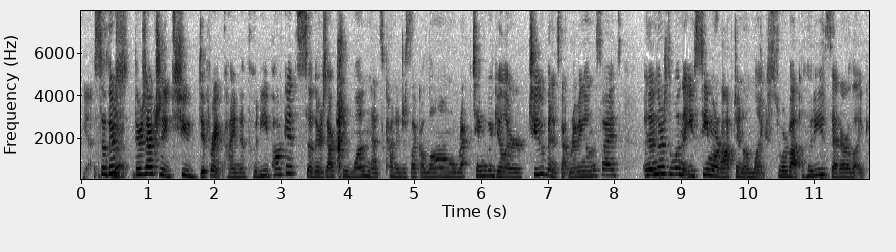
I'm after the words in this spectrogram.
Yeah, so there's that. there's actually two different kind of hoodie pockets. So there's actually one that's kind of just like a long rectangular tube and it's got ribbing on the sides. And then there's the one that you see more often on like store bought hoodies that are like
